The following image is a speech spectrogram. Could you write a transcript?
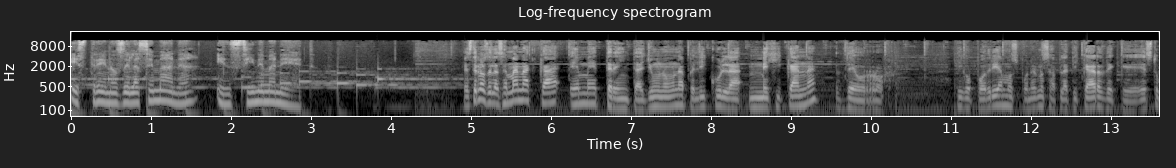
Estrenos de la semana en Cinemanet. Estrenos de la semana KM31, una película mexicana de horror. Digo, podríamos ponernos a platicar de que esto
